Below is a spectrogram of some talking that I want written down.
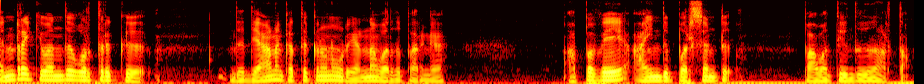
என்றைக்கு வந்து ஒருத்தருக்கு இந்த தியானம் கற்றுக்கணுன்னு ஒரு எண்ணம் வருது பாருங்கள் அப்போவே ஐந்து பர்சன்ட்டு பாவம் தீர்ந்ததுன்னு அர்த்தம்.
